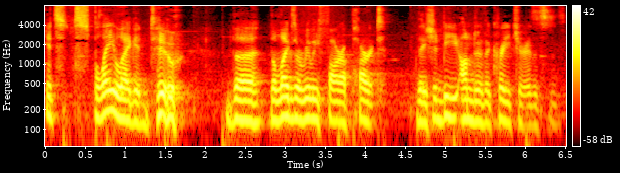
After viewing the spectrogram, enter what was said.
It's splay-legged too. The the legs are really far apart. They should be under the creature. It's, it's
